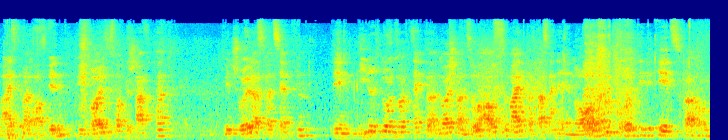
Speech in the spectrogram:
weist immer darauf hin, wie toll sie es doch geschafft hat, mit Schröders Rezepten den Niedriglohnsektor in Deutschland so auszuweiten, dass das eine enorme Produktivitätsförderung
